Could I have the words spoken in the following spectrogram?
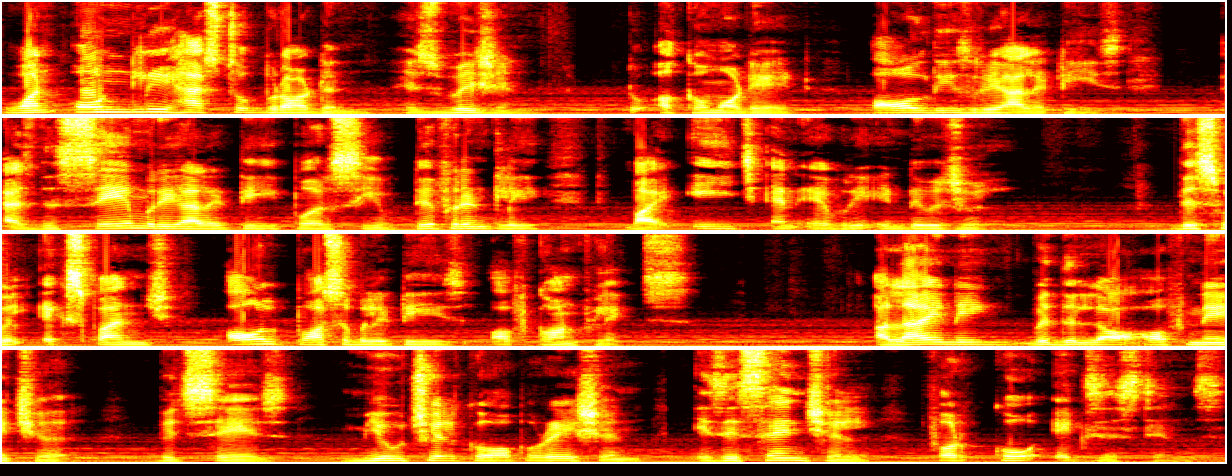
One only has to broaden his vision to accommodate all these realities as the same reality perceived differently by each and every individual. This will expunge all possibilities of conflicts. Aligning with the law of nature, which says mutual cooperation is essential for coexistence.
